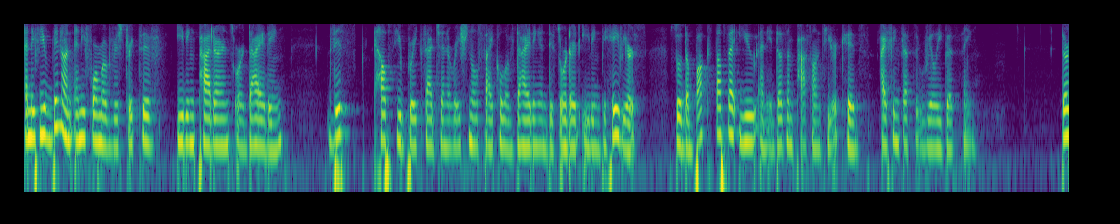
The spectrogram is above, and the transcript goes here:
And if you've been on any form of restrictive eating patterns or dieting, this helps you break that generational cycle of dieting and disordered eating behaviors. So the buck stops at you and it doesn't pass on to your kids. I think that's a really good thing. There are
